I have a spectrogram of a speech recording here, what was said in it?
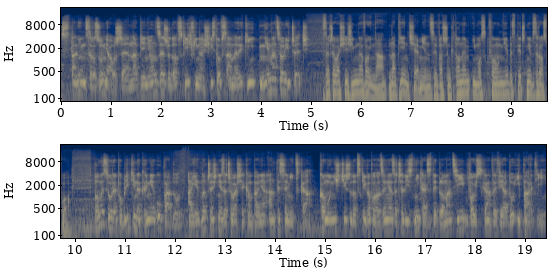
Stalin zrozumiał, że na pieniądze żydowskich finansistów z Ameryki nie ma co liczyć. Zaczęła się zimna wojna, napięcie między Waszyngtonem i Moskwą niebezpiecznie wzrosło. Pomysł Republiki na Krymie upadł, a jednocześnie zaczęła się kampania antysemicka. Komuniści żydowskiego pochodzenia zaczęli znikać z dyplomacji, wojska, wywiadu i partii.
